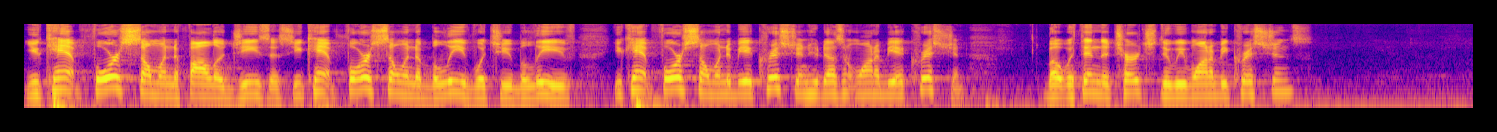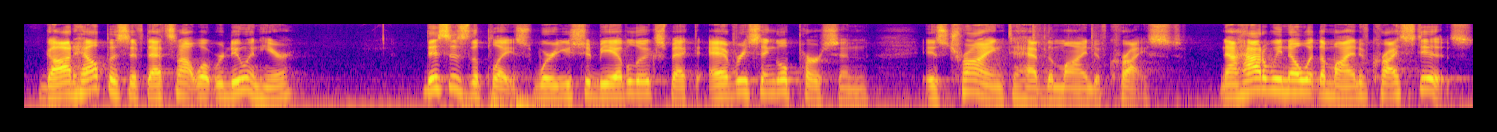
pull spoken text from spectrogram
You can't force someone to follow Jesus. You can't force someone to believe what you believe. You can't force someone to be a Christian who doesn't want to be a Christian. But within the church, do we want to be Christians? God help us if that's not what we're doing here. This is the place where you should be able to expect every single person is trying to have the mind of Christ. Now, how do we know what the mind of Christ is?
